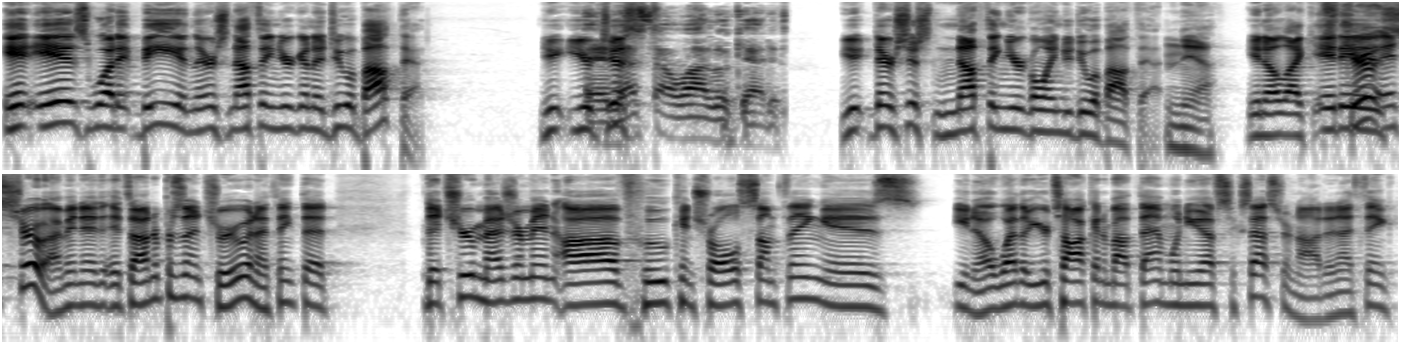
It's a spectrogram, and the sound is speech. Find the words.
It is what it be, and there's nothing you're going to do about that. You, you're and just that's how I look at it. you, there's just nothing you're going to do about that. Yeah. You know, like it it's true. It's true. I mean, it, it's 100% true. And I think that the true measurement of who controls something is, you know, whether you're talking about them when you have success or not. And I think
